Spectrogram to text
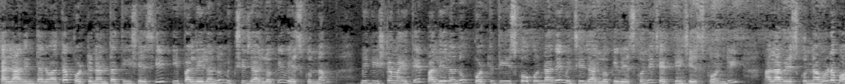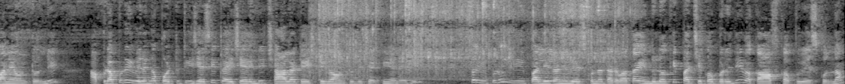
చల్లారిన తర్వాత పొట్టునంతా తీసేసి ఈ పల్లీలను మిక్సీ జార్లోకి వేసుకుందాం. మీకు ఇష్టమైతే పల్లీలను పొట్టు తీసుకోకుండానే మిక్సీ జార్లోకి వేసుకొని చట్నీ చేసుకోండి. అలా వేసుకున్నా కూడా బాగానే ఉంటుంది. అప్పుడప్పుడు ఈ విధంగా పొట్టు తీసేసి ట్రై చేయండి. చాలా టేస్టీగా ఉంటుంది చట్నీ అనేది. సో ఇప్పుడు ఈ పల్లీలని వేసుకున్న తర్వాత ఇందులోకి పచ్చి కొబ్బరిని ఒక హాఫ్ కప్పు వేసుకుందాం.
